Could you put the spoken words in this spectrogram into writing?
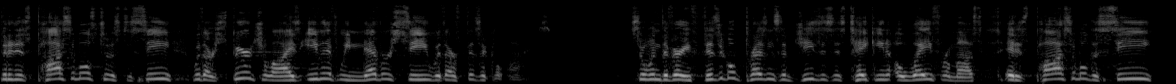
that it is possible to us to see with our spiritual eyes, even if we never see with our physical eyes. So, when the very physical presence of Jesus is taken away from us, it is possible to see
